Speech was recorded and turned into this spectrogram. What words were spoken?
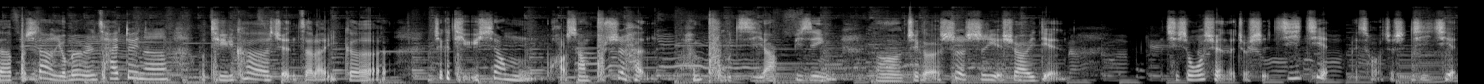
的不知道有没有人猜对呢？我体育课选择了一个，这个体育项目好像不是很很普及啊。毕竟，嗯，这个设施也需要一点。其实我选的就是击剑，没错，就是击剑。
